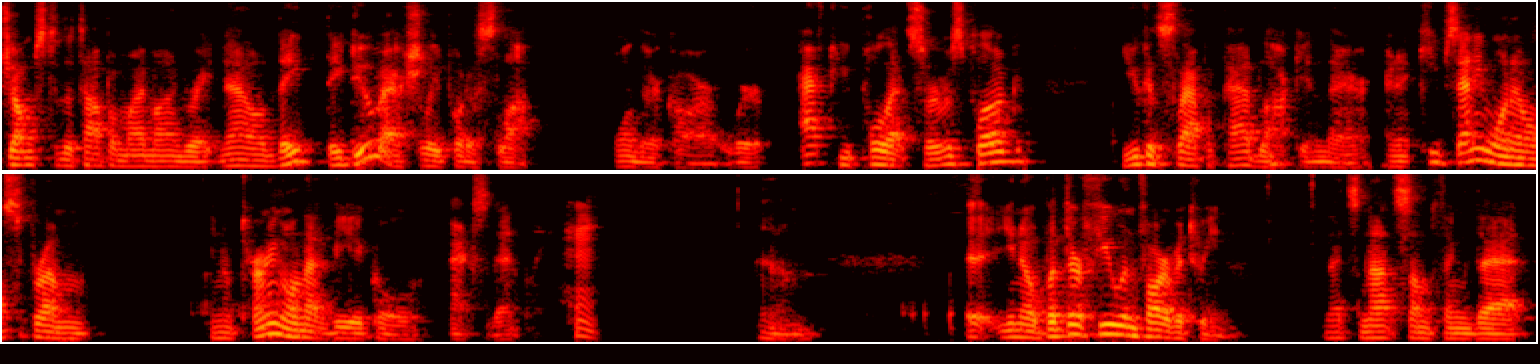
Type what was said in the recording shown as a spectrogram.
jumps to the top of my mind right now. They they do actually put a slot on their car where after you pull that service plug, you can slap a padlock in there, and it keeps anyone else from, you know, turning on that vehicle accidentally. Hmm. Um, uh, you know, but they're few and far between. That's not something that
